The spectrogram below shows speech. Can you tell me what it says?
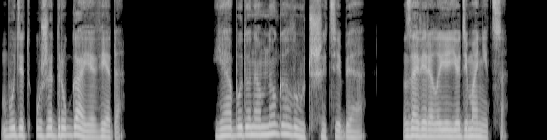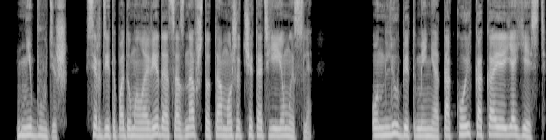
будет уже другая Веда. «Я буду намного лучше тебя», — заверила ее демоница. «Не будешь», — сердито подумала Веда, осознав, что та может читать ее мысли. «Он любит меня такой, какая я есть».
